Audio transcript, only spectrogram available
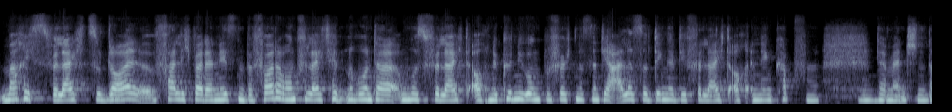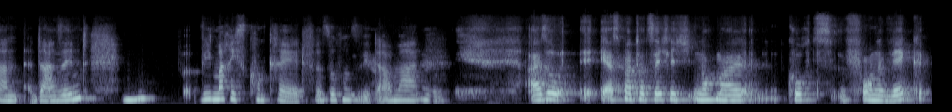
Mache ich es vielleicht zu doll? Falle ich bei der nächsten Beförderung vielleicht hinten runter? Muss vielleicht auch eine Kündigung befürchten? Das sind ja alles so Dinge, die vielleicht auch in den Köpfen mhm. der Menschen dann da sind. Mhm wie mache ich es konkret? Versuchen Sie da mal. Also äh, erstmal tatsächlich nochmal kurz vorneweg.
